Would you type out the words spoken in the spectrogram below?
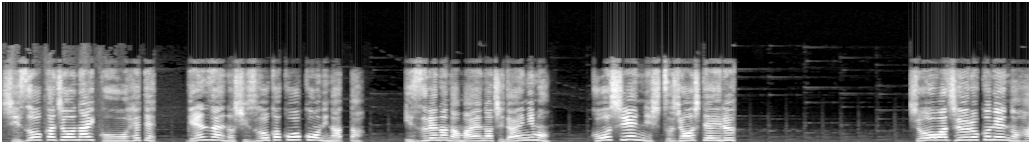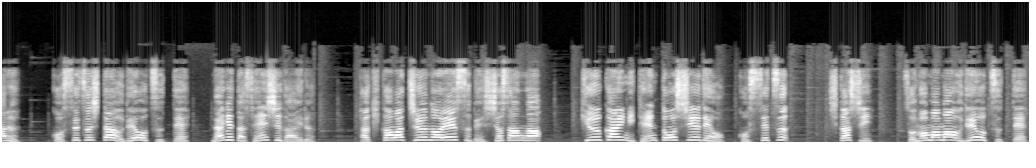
静岡城内校を経て、現在の静岡高校になった。いずれの名前の時代にも、甲子園に出場している。昭和16年の春、骨折した腕をつって投げた選手がいる。滝川中のエース別所さんが、9回に転倒し腕を骨折。しかし、そのまま腕をつって、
